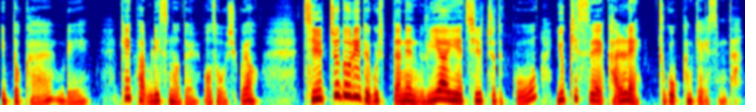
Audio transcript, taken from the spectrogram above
입덕할 우리 케이팝 리스너들 어서 오시고요. 질주돌이 되고 싶다는 위아이의 질주 듣고 유키스의 갈래 두 곡 함께 하겠습니다.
